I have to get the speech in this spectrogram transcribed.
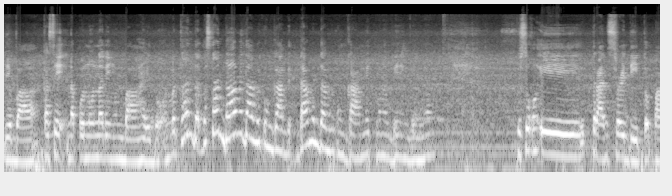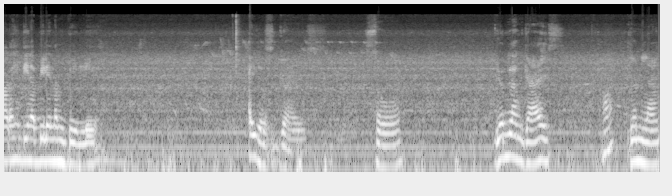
'di ba? Kasi napuno na rin yung bahay doon. Basta, basta ang dami-dami kong gamit. Dami-dami kong gamit, mga ganyan-ganyan. Gusto kong i-transfer dito para hindi na bili ng bili. Yes, guys. So, yun lang, guys. Huh? Yun lang.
